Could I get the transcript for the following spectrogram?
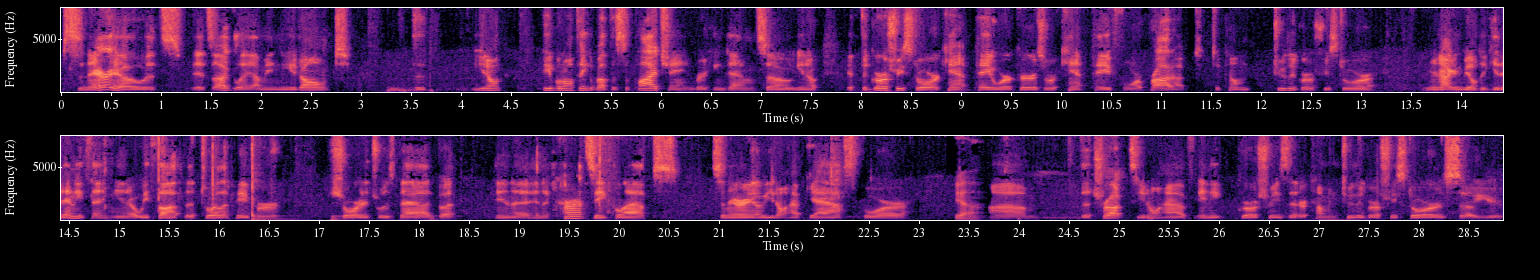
scenario, it's it's ugly. I mean, you don't the you don't people don't think about the supply chain breaking down. So you know, if the grocery store can't pay workers or can't pay for a product to come to the grocery store, you're not going to be able to get anything. You know, we thought the toilet paper shortage was bad, but in a in a currency collapse scenario, you don't have gas for Yeah. um, the trucks. You don't have any groceries that are coming to the grocery stores. So you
